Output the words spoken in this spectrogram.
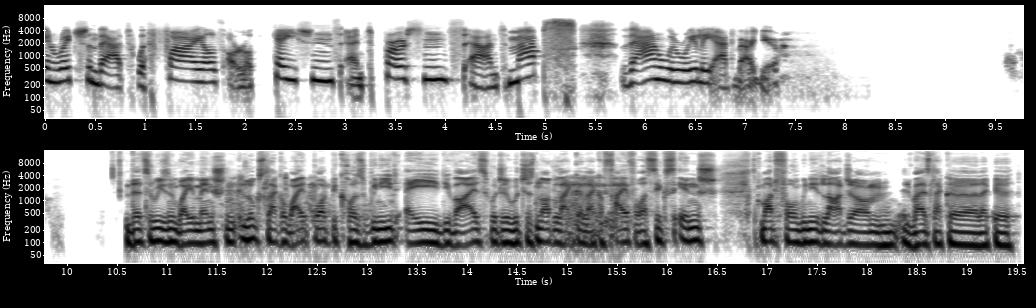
enriching that with files or locations and persons and maps, then we really add value. That's the reason why you mentioned it looks like a whiteboard because we need a device which which is not like a like a five or six inch smartphone. We need a larger um, device like a like a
